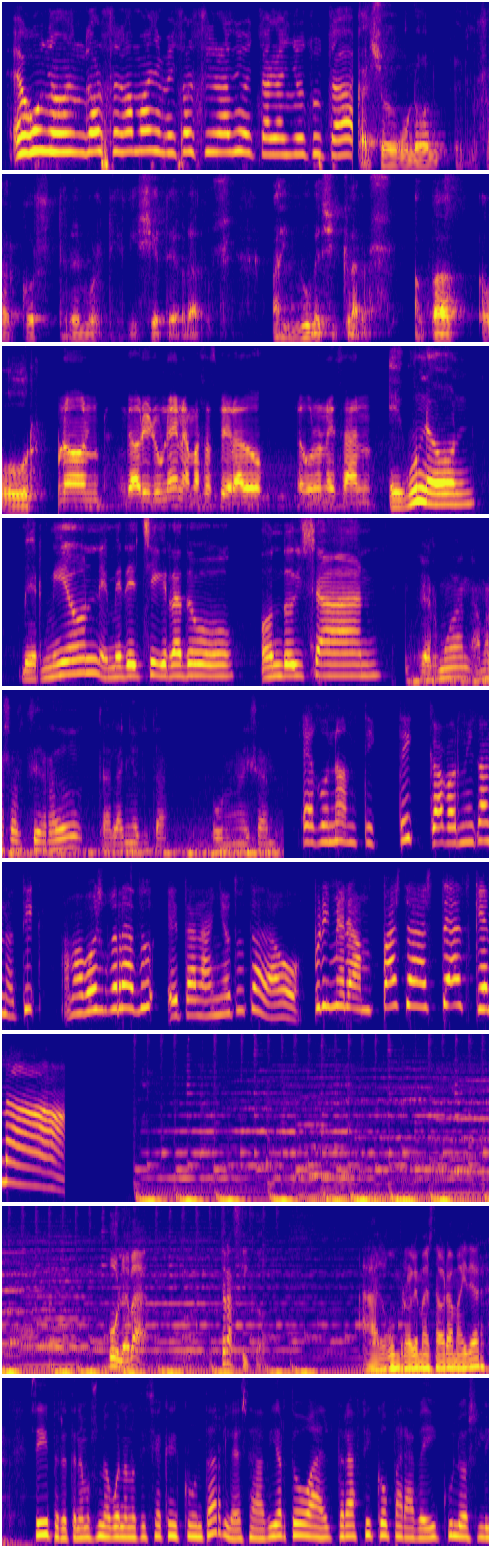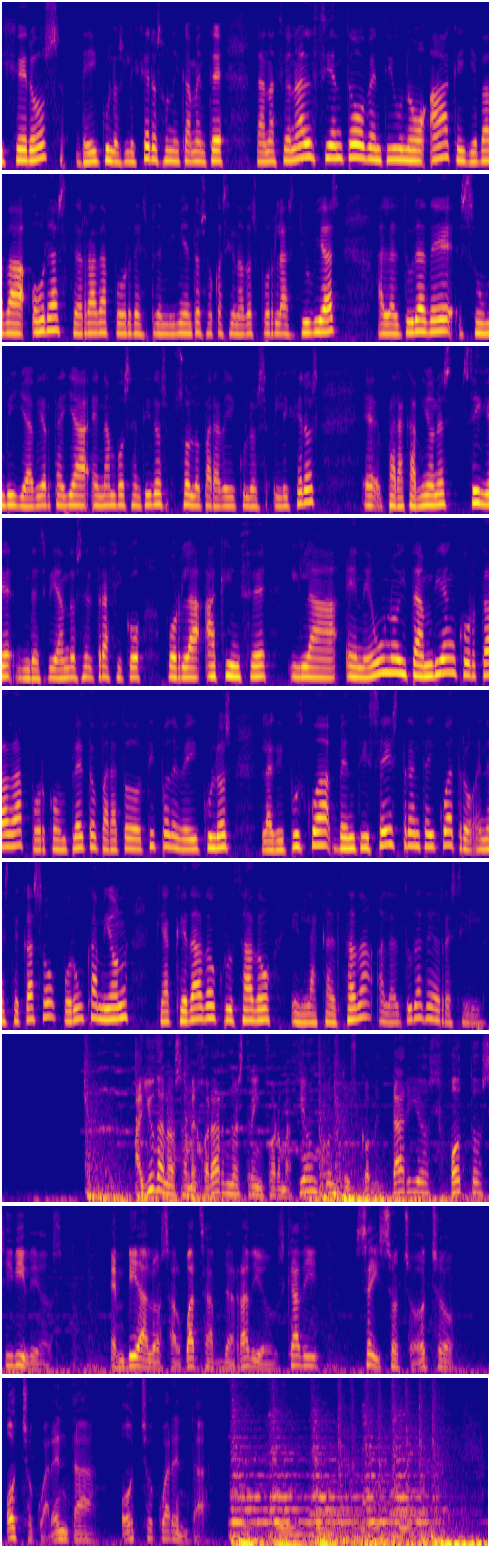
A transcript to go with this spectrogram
Egunon, gaur zegaman emezortzi gradu eta lainotuta. Caixo egunon, en los arcos tenemos 17 grados. Hay nubes y claros. Aupa, agur. Egunon, gaur irunen, amazazpi gradu. Egunon izan. Egunon, bermion, emeretzi gradu. Ondo izan. Ermuan, amazortzi gradu eta lainotuta. Egunon izan. Egunon tik-tik, kabornikanotik, amabos gradu eta lainotuta dago. Primeran pasa asteazkena! Boulevard. Tráfico. ¿Algún problema hasta ahora, Maider? Sí, pero tenemos una buena noticia que contarles. Ha abierto al tráfico para vehículos ligeros, vehículos ligeros únicamente, la Nacional 121A, que llevaba horas cerrada por desprendimientos ocasionados por las lluvias a la altura de Zumbilla, abierta ya en ambos sentidos, solo para vehículos ligeros. Eh, para camiones sigue desviándose el tráfico por la A15 y la N1 y también cortada por completo para todo tipo de vehículos la Guipúzcoa 2634, en este caso por un camión que ha quedado cruzado en la calzada a la altura de Resil. Ayúdanos a mejorar nuestra información con tus comentarios, fotos y vídeos. Envíalos al WhatsApp de Radio Euskadi 688 840 840.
